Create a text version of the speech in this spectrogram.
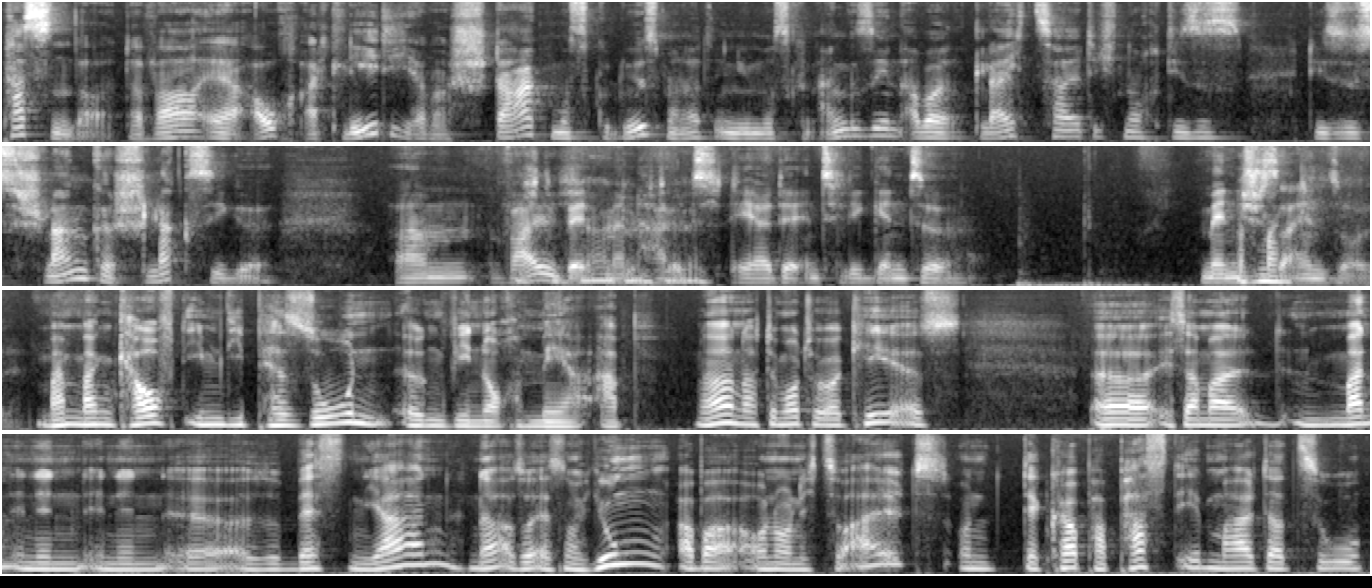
passender. Da war er auch athletisch, er war stark muskulös, man hat ihn die Muskeln angesehen, aber gleichzeitig noch dieses, dieses schlanke, schlachsige, ähm, weil Richtig, Batman ja, halt eher der intelligente Mensch also man, sein soll. Man, man, kauft ihm die Person irgendwie noch mehr ab. Na, nach dem Motto, okay, er ist, äh, ich sag mal, ein Mann in den, in den äh, also besten Jahren, ne? also er ist noch jung, aber auch noch nicht zu alt und der Körper passt eben halt dazu.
